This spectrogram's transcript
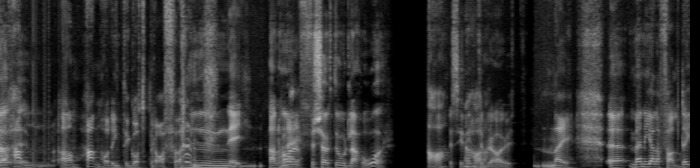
Ja, han, ja, han har det inte gått bra för. Mm, nej, han har Nej. försökt odla hår. Ja, det ser inte bra ut. Nej, uh, men i alla fall, det,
